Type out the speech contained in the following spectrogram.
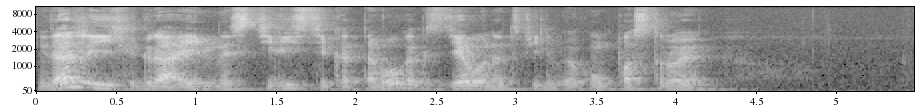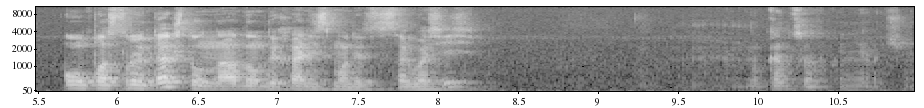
не даже их игра, а именно стилистика того, как сделан этот фильм, как он построен. Он построен так, что он на одном дыхании смотрится, согласись? Ну, концовка не очень.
